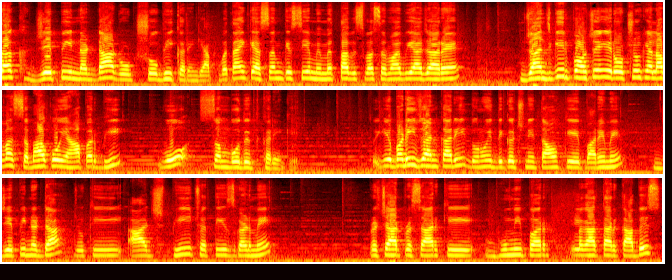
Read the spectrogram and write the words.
तक जेपी नड्डा रोड शो भी करेंगे। आपको बताएँ कि असम के सीएम हिमंता विश्वा शर्मा भी आ जा रहे हैं। जांजगीर पहुँचेंगे रोड शो के अलावा सभा को यहाँ पर भी वो संबोधित करेंगे। तो ये बड़ी जानकारी दोनों ही दिग्गज नेताओं के बारे में। जेपी नड्डा, जो कि आज भी छत्तीसगढ़ में प्रचार प्रसार की भूमि पर लगातार काबिज।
